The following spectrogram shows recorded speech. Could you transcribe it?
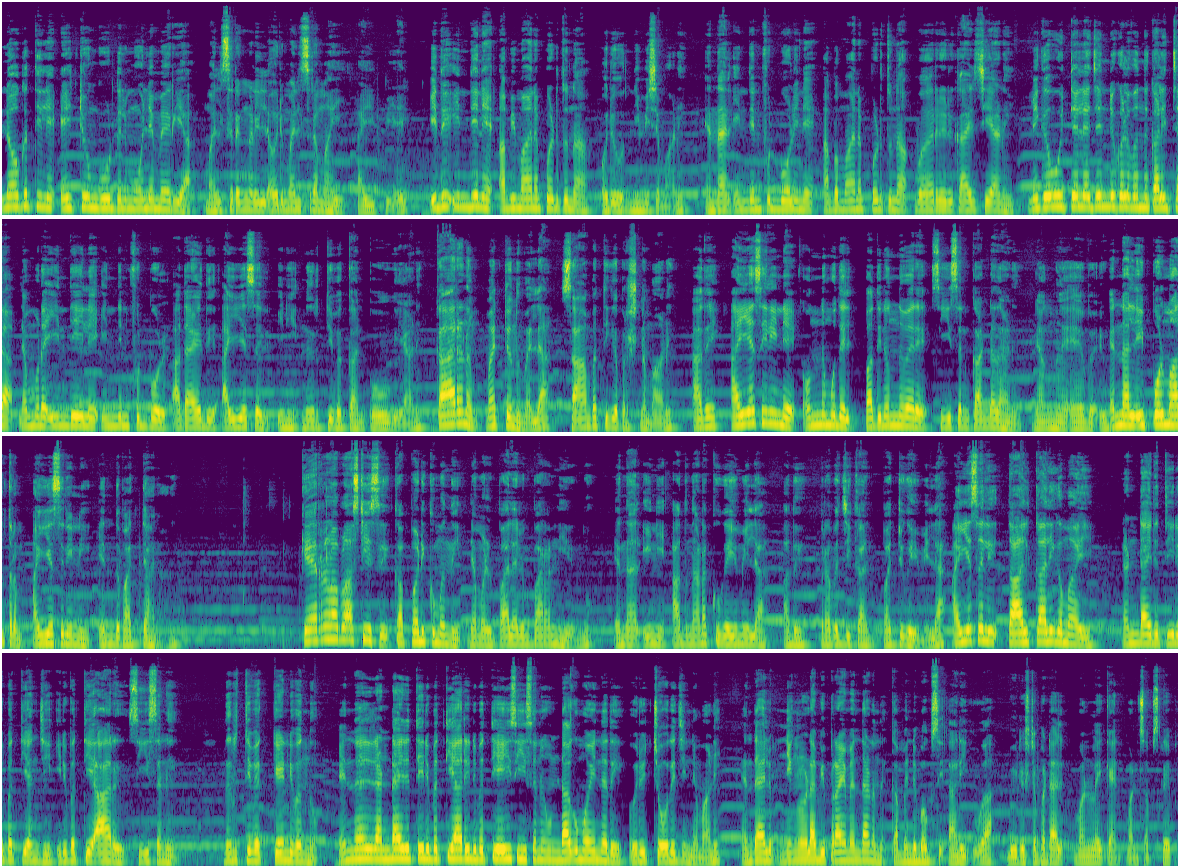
ലോകത്തിലെ ഏറ്റവും കൂടുതൽ മൂല്യമേറിയ മത്സരങ്ങളിൽ ഒരു മത്സരമായി ഐ പി എൽ ഇത് ഇന്ത്യനെ അഭിമാനപ്പെടുത്തുന്ന ഒരു നിമിഷമാണ്. എന്നാൽ ഇന്ത്യൻ ഫുട്ബോളിനെ അപമാനപ്പെടുത്തുന്ന വേറൊരു കാഴ്ചയാണ് മികവുറ്റ ലെജൻഡുകൾ വന്ന് കളിച്ച നമ്മുടെ ഇന്ത്യയിലെ ഇന്ത്യൻ ഫുട്ബോൾ അതായത് ഐ എസ് എൽ ഇനി നിർത്തിവെക്കാൻ പോവുകയാണ്. കാരണം മറ്റൊന്നുമല്ല സാമ്പത്തിക പ്രശ്നമാണ്. അതെ ഐ എസ് എല്ലിന്റെ ഒന്ന് മുതൽ പതിനൊന്ന് വരെ സീസൺ കണ്ടതാണ് ഞങ്ങൾ ഏവരും. എന്നാൽ ഇപ്പോൾ മാത്രം ഐ എസ് എല്ലിന് എന്ത് പറ്റാനാണ്? കേരള ബ്ലാസ്റ്റേഴ്സ് കപ്പടിക്കുമെന്ന് നമ്മൾ പലരും പറഞ്ഞിരുന്നു. എന്നാൽ ഇനി അത് നടക്കുകയുമില്ല അത് പ്രവചിക്കാൻ പറ്റുകയുമില്ല. ഐ എസ് എൽ താൽക്കാലികമായി രണ്ടായിരത്തി ഇരുപത്തിയഞ്ച് ഇരുപത്തി ആറ് സീസണ് നിർത്തിവെക്കേണ്ടി വന്നു എന്നാൽ രണ്ടായിരത്തി ഇരുപത്തിയാറ് ഇരുപത്തിയേഴ് സീസണ് ഉണ്ടാകുമോ എന്നത് ഒരു ചോദ്യചിഹ്നമാണ്. എന്തായാലും നിങ്ങളുടെ അഭിപ്രായം എന്താണെന്ന് കമന്റ് ബോക്സിൽ അറിയിക്കുക. വീഡിയോ ഇഷ്ടപ്പെട്ടാൽ one like and one subscribe.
